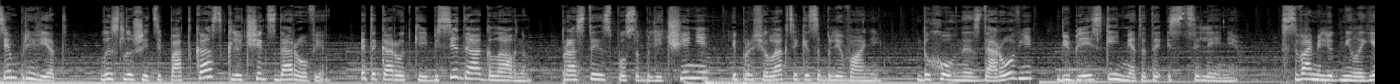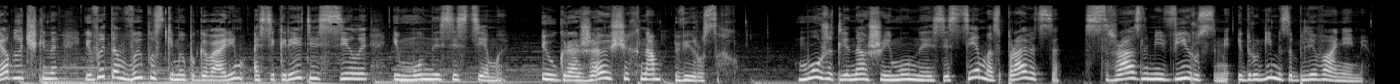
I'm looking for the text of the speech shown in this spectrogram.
Всем привет! Вы слушаете подкаст «Ключи к здоровью». Это короткие беседы о главном, простые способы лечения и профилактики заболеваний, духовное здоровье, библейские методы исцеления. С вами Людмила Яблочкина, и в этом выпуске мы поговорим о секрете силы иммунной системы и угрожающих нам вирусах. Может ли наша иммунная система справиться с разными вирусами и другими заболеваниями?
